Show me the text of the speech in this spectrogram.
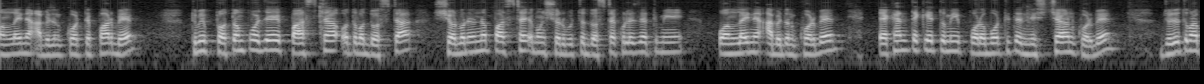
অনলাইনে আবেদন করতে পারবে। তুমি প্রথম পর্যায়ে পাঁচটা অথবা দশটা, সর্বনিম্ন পাঁচটা এবং সর্বোচ্চ দশটা কলেজে তুমি অনলাইনে আবেদন করবে। এখান থেকে তুমি পরবর্তীতে নিশ্চয়ন করবে। যদি তোমার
